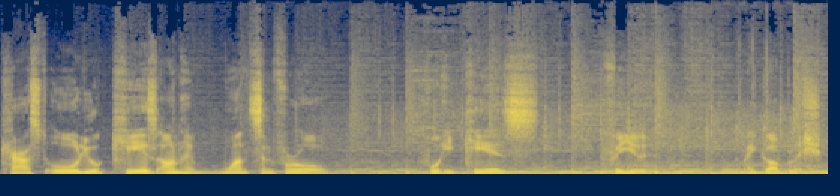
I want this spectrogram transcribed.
cast all your cares on Him once and for all, for He cares for you. May God bless you.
